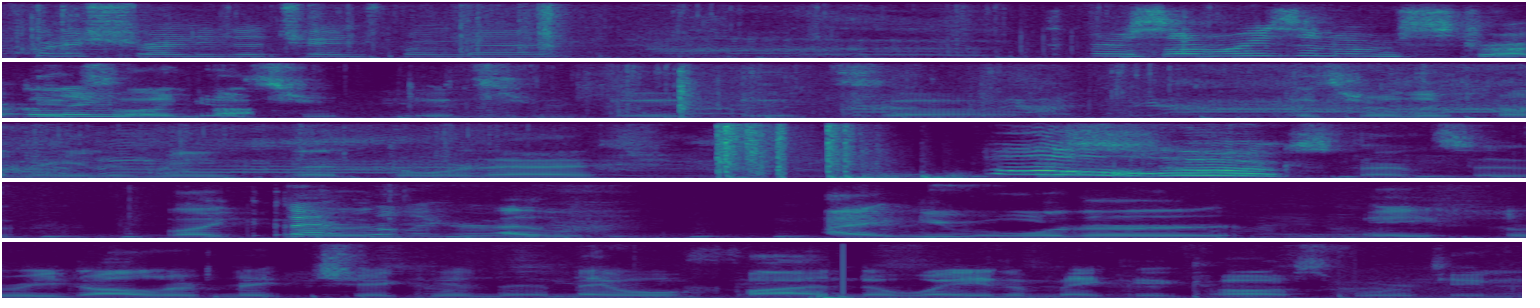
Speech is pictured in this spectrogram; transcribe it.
pretty sure I need to change my mind. For some reason, I'm struggling it's like, with it's, it's, it's, uh, it's really funny to me that DoorDash oh! so expensive. Like, that really hurt. I, I, you order a $3 McChicken and they will find a way to make it cost $14.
